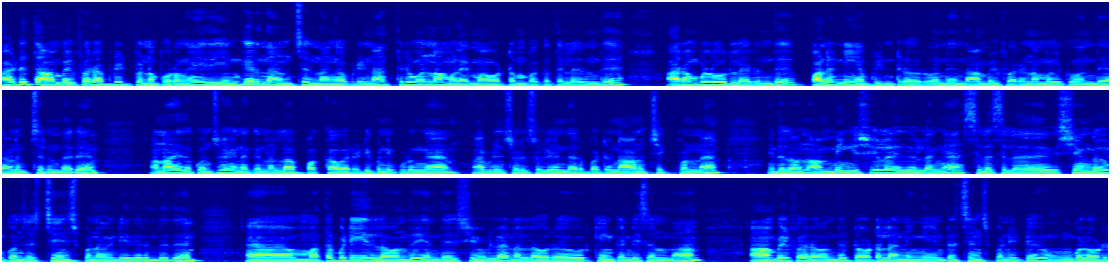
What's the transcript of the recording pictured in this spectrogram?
அடுத்த ஆம்பிள்ஃபர் அப்டேட் பண்ண போகிறோங்க இது எங்கேருந்து அனுப்பிச்சிருந்தாங்க அப்படின்னா திருவண்ணாமலை மாவட்டம் பக்கத்தில் இருந்து அரம்பலூர்லருந்து பழனி அப்படின்றவர் வந்து இந்த ஆம்பிள்ஃபரை நம்மளுக்கு வந்து அனுப்பிச்சிருந்தாரு. ஆனால் இது கொஞ்சம் எனக்கு நல்லா பக்காவாக ரெடி பண்ணி கொடுங்க அப்படின்னு சொல்லி சொல்லியிருந்தார். பட் நானும் செக் பண்ணேன். இதில் வந்து அம்மிங் இஷ்யூலாம் எதுவும் இல்லைங்க. சில சில விஷயங்கள் கொஞ்சம் சேஞ்ச் பண்ண வேண்டியது இருந்தது. மற்றபடி இதில் வந்து எந்த இஷ்யூ இல்லை. நல்ல ஒரு ஒர்க்கிங் கண்டிஷன் தான். ஆம்பிள்ஃபயரை வந்து டோட்டலாக நீங்கள் இன்டர்சேஞ்ச் பண்ணிவிட்டு உங்களோட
